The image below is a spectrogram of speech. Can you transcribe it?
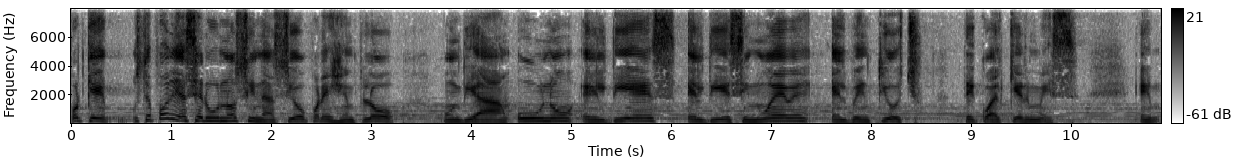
porque usted podría ser uno si nació, por ejemplo, un día 1, el 10, el 19, el 28 de cualquier mes. Em,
